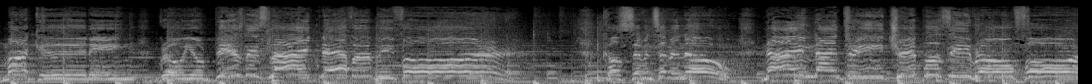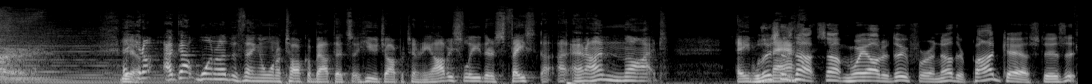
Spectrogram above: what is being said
Marketing. Grow your business like never before. Call 770 993 0004. Hey, yeah. you know, I got one other thing I want to talk about that's a huge opportunity. Obviously, there's face, uh and I'm not a. Well, this math- is not something we ought to do for another podcast, is it?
